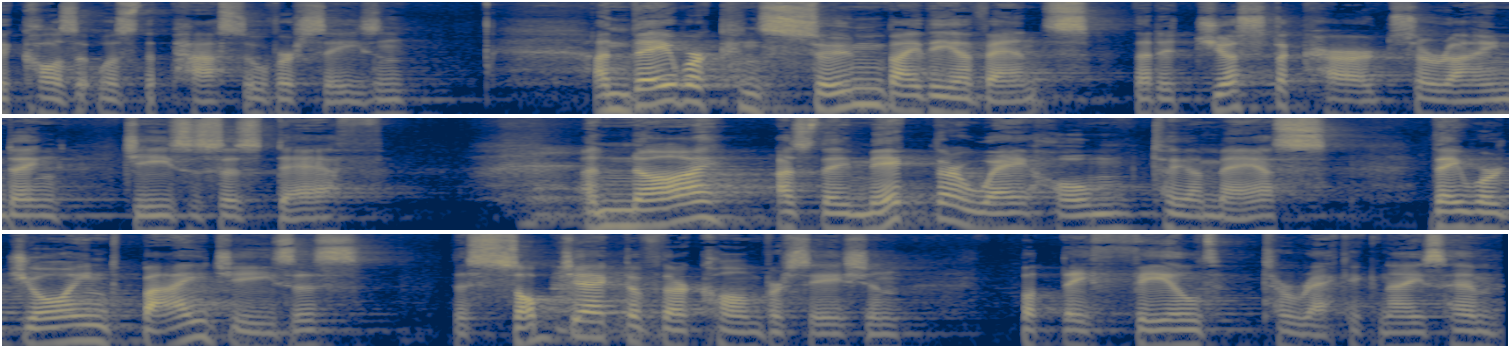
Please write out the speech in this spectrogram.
because it was the Passover season. And they were consumed by the events that had just occurred surrounding Jesus' death. And now, as they make their way home to Emmaus, they were joined by Jesus, the subject of their conversation, but they failed to recognize him.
